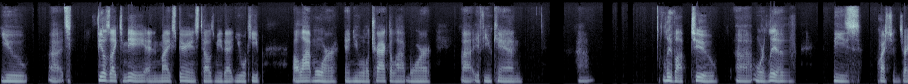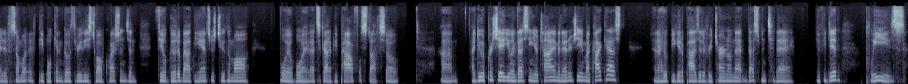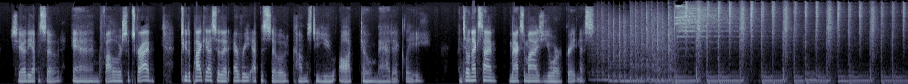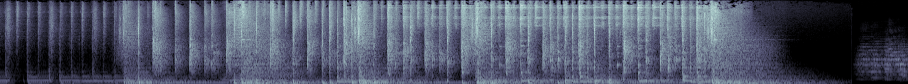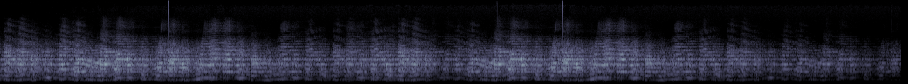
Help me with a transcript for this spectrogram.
you, uh, it feels like to me, and my experience tells me that you will keep a lot more and you will attract a lot more uh, if you can um, live up to uh, or live these questions, right? If someone, if people can go through these 12 questions and feel good about the answers to them all, boy, oh boy, that's got to be powerful stuff. So um, I do appreciate you investing your time and energy in my podcast. And I hope you get a positive return on that investment today. If you did, please share the episode and follow or subscribe to the podcast so that every episode comes to you automatically. Until next time, maximize your greatness.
